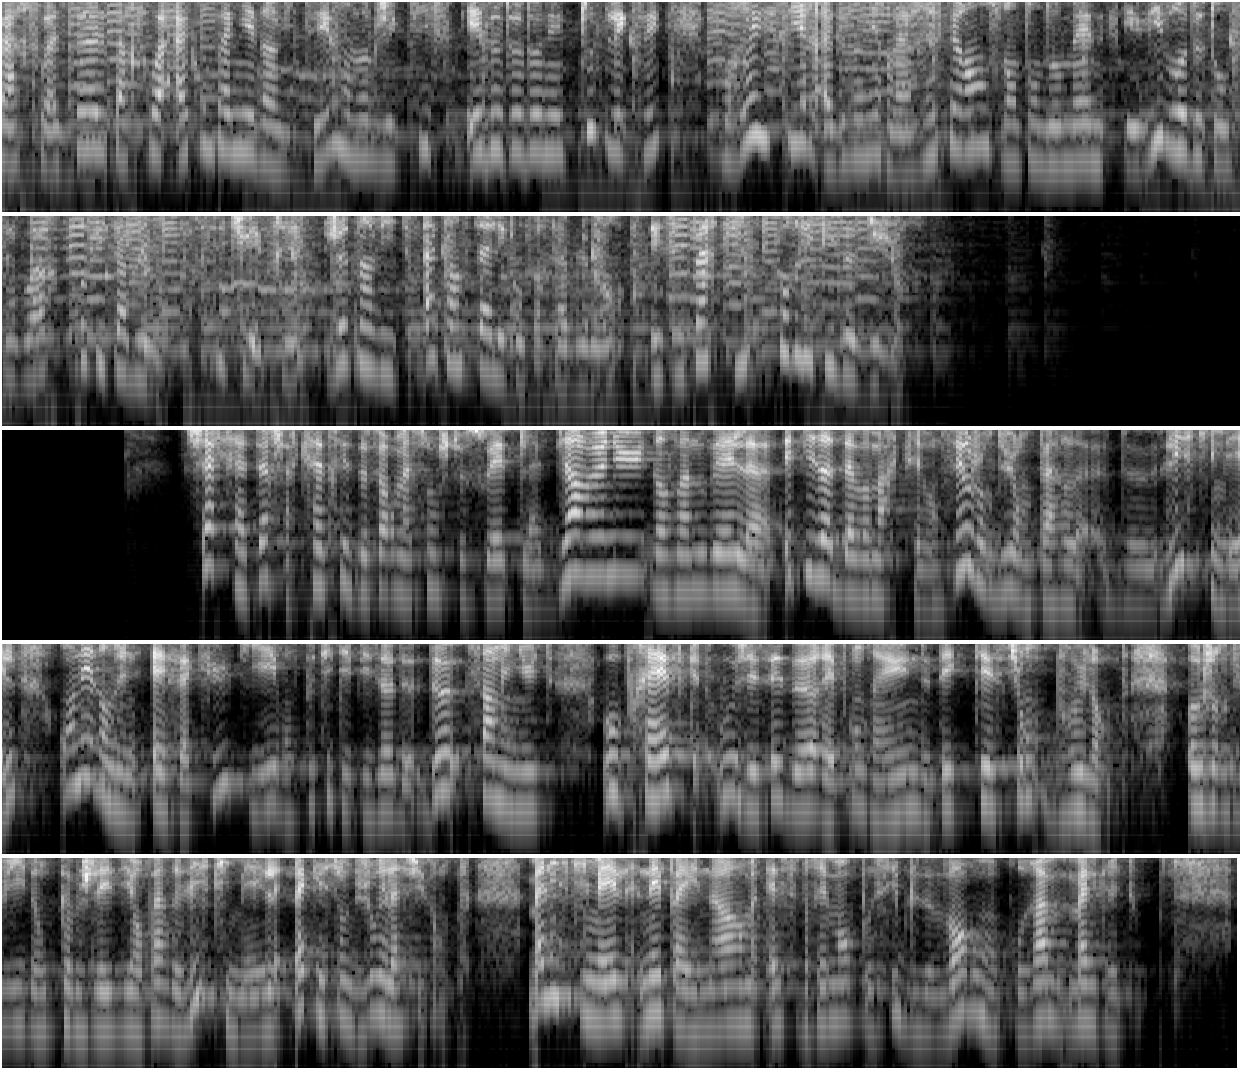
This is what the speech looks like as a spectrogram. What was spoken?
Parfois seul, parfois accompagné d'invités, mon objectif est de te donner toutes les clés pour réussir à devenir la référence dans ton domaine et vivre de ton savoir profitablement. Si tu es prêt, je t'invite à t'installer confortablement et c'est parti pour l'épisode du jour. Chers créateurs, chères créatrices de formation, je te souhaite la bienvenue dans un nouvel épisode d'Avomark Relancé. Aujourd'hui, on parle de liste email. On est dans une FAQ qui est mon petit épisode de 5 minutes ou presque où j'essaie de répondre à une de tes questions brûlantes. Aujourd'hui, donc comme je l'ai dit, on parle de liste email. La question du jour est la suivante. Ma liste email n'est pas énorme. Est-ce vraiment possible de vendre mon programme malgré tout?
